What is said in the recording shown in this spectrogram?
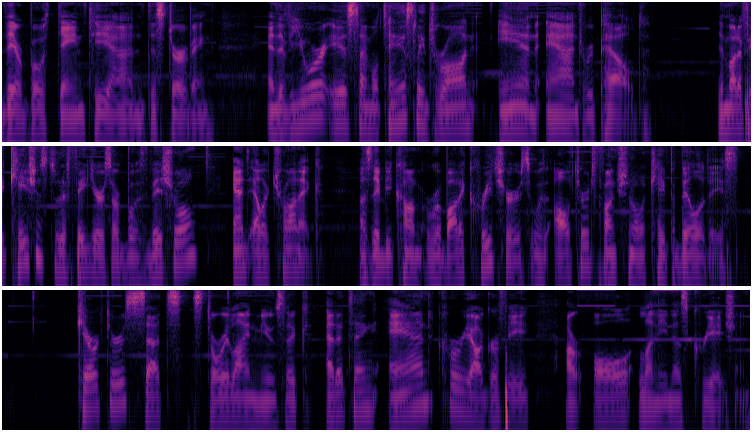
They are both dainty and disturbing, and the viewer is simultaneously drawn in and repelled. The modifications to the figures are both visual and electronic, as they become robotic creatures with altered functional capabilities. Characters, sets, storyline, music, editing, and choreography are all Lanina's creation.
